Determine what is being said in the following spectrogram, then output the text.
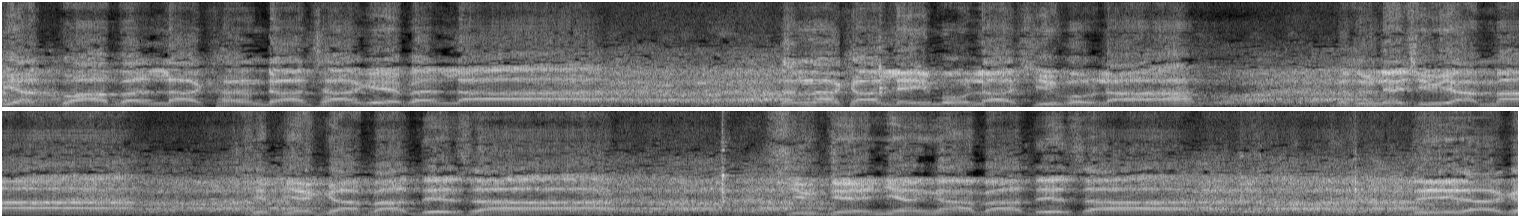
ပြတ်သွားဗလားခန္ဓာထားခဲ့ဗလားသနခါလိမ့်မို့လားရှိဖို့လားဘယ်သူနဲ့ရှိရမှာဖြစ်ပြကဘာသစ္စာ ရှုတဲ့ဉာဏ်ကဘာသစ္စာသေရာက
